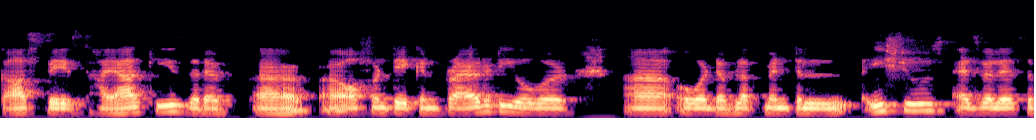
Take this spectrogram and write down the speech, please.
caste-based hierarchies that have uh, uh, often taken priority over uh, over developmental issues, as well as the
